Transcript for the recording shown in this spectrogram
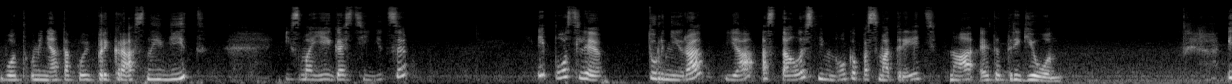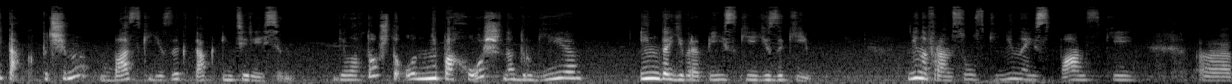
Вот у меня такой прекрасный вид из моей гостиницы. И после турнира я осталась немного посмотреть на этот регион. Итак, почему баскский язык так интересен? Дело в том, что он не похож на другие индоевропейские языки. Ни на французский, ни на испанский, э,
